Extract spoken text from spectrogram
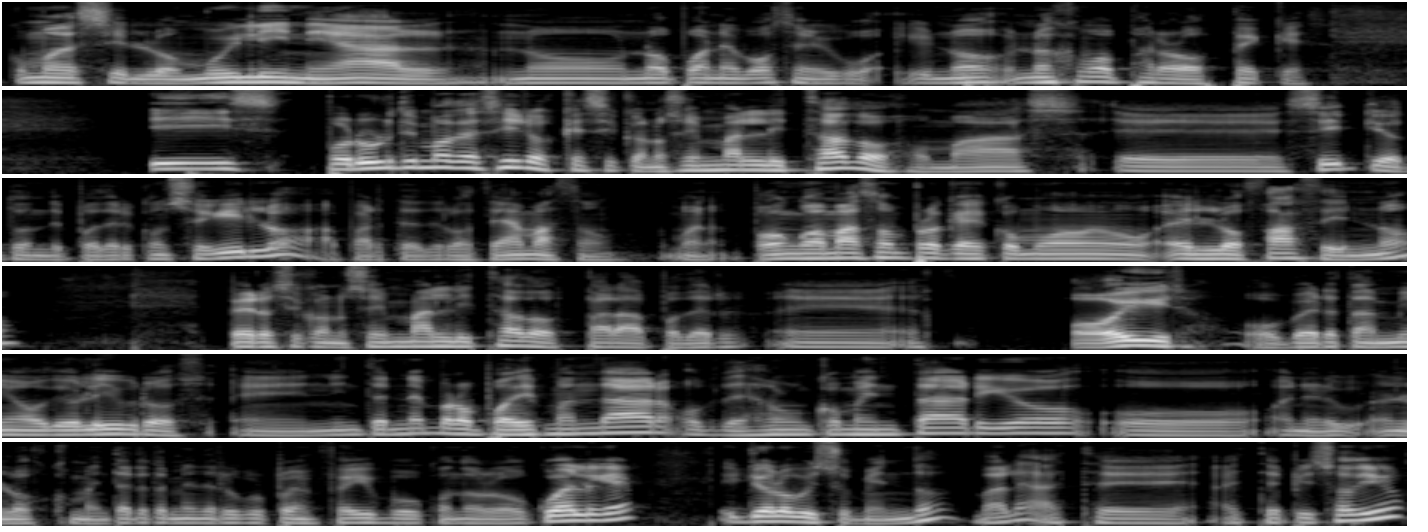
¿Cómo decirlo? Muy lineal, no, no pone voz, en no, no es como para los peques. Y por último deciros que si conocéis más listados o más eh, sitios donde poder conseguirlo, aparte de los de Amazon, bueno, pongo Amazon porque es como es lo fácil, ¿no? Pero si conocéis más listados para poder eh, oír o ver también audiolibros en internet, me lo podéis mandar o dejar un comentario o en, los comentarios también del grupo en Facebook cuando lo cuelgue y yo lo voy subiendo, ¿vale? A este, a este episodio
